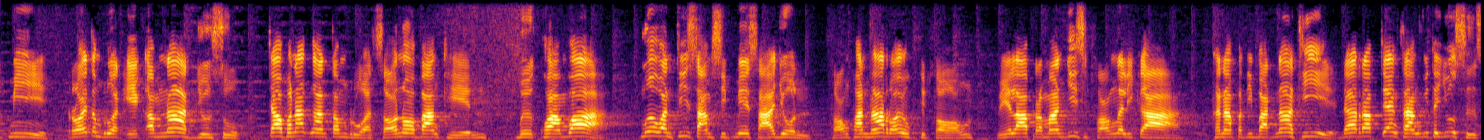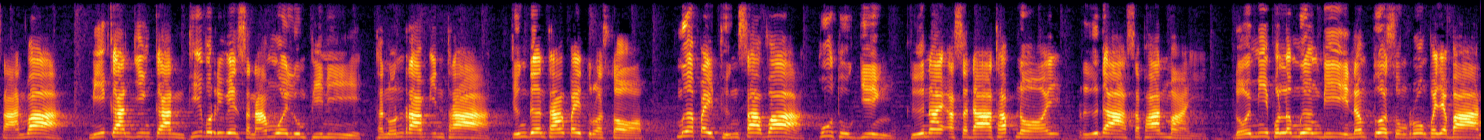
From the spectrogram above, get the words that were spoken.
ทมีร้อยตำรวจเอกอำนาจอยู่สุข เจ้าพนักงานตำรวจสอนอบางเขน เบิกความว่าเมื่อวันที่ 30 เมษายน 2562 เวลาประมาณ 22 นาฬิกาขณะปฏิบัติหน้าที่ได้รับแจ้งทางวิทยุสื่อสารว่า มีการยิงกันที่บริเวณสนามมวยลุมพินี ถนนรามอินทรา จึงเดินทางไปตรวจสอบ เมื่อไปถึงทราบว่าผู้ถูกยิงคือนายอัสดาทับน้อย หรือดาสะพานใหม่ โดยมีพลเมืองดีนำตัวส่งโรงพยาบาล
